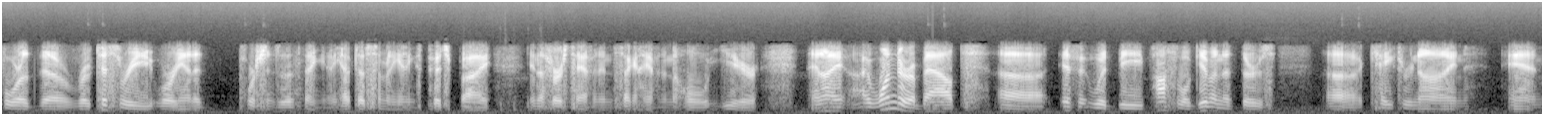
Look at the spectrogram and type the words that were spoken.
for the rotisserie oriented portions of the thing. You, know, you have to have so many innings pitched by in the first half and in the second half and in the whole year. And I I wonder about uh, if it would be possible, given that there's uh, K through nine and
